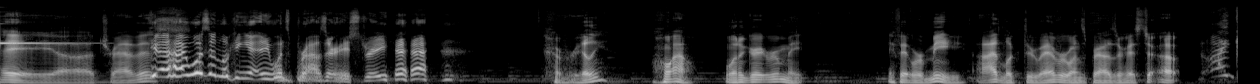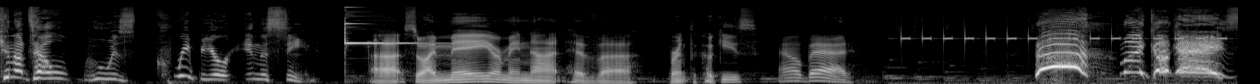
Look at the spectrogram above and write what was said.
Hey, uh, Travis? Yeah, I wasn't looking at anyone's browser history. really? Wow, what a great roommate. If it were me, I'd look through everyone's browser history. Uh, I cannot tell who is creepier in this scene. uh, so I may or may not have, uh, burnt the cookies. How bad? My cookies!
